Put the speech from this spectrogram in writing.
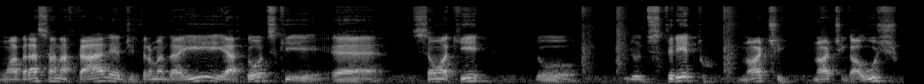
Um abraço à Natália de Tramandaí e a todos que é, são aqui do, do distrito norte, norte gaúcho.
